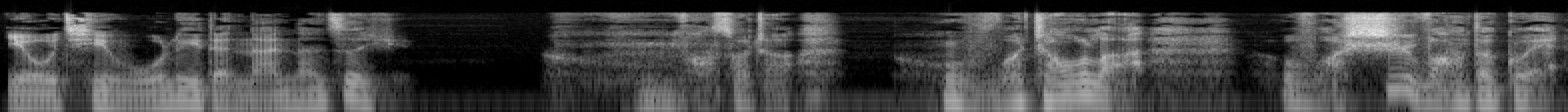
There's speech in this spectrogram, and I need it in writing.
有气无力的喃喃自语：“王所长，我招了。”我是王德贵，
